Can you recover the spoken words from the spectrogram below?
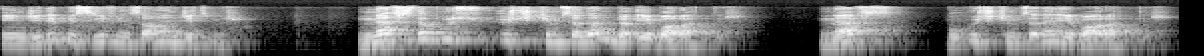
incidir, bir sinif insanı incitmir. Nəfs də bu üç kimsədən ibarətdir. Nəfs bu üç kimsədən ibarətdir.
